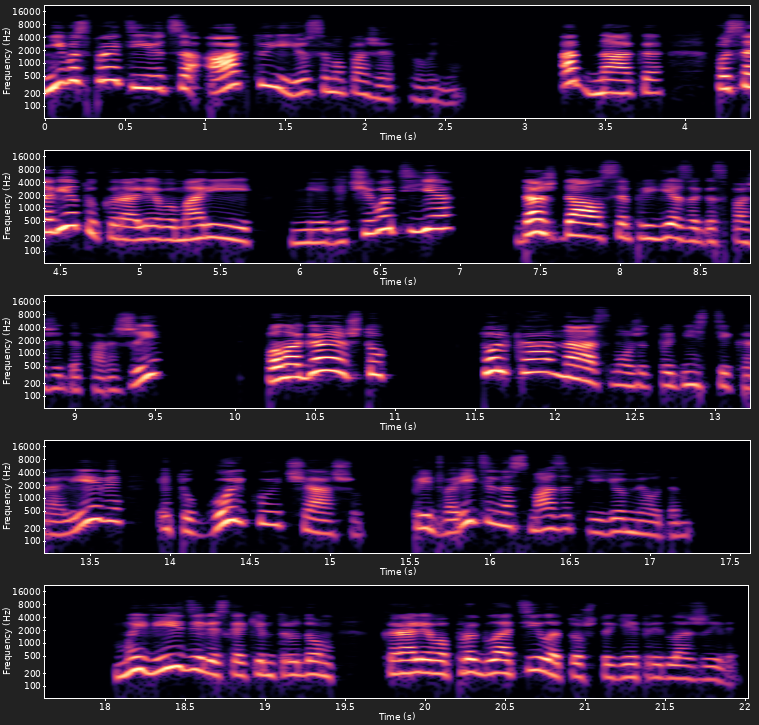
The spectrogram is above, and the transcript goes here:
не воспротивится акту ее самопожертвования. Однако, по совету королевы Марии Медичи-Вотье, дождался приезда госпожи де Фаржи, полагая, что только она сможет поднести королеве эту горькую чашу, предварительно смазав ее медом. Мы видели, с каким трудом королева проглотила то, что ей предложили.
